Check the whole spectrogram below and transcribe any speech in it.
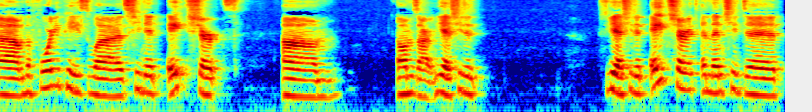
um, the 40 piece was she did eight shirts. Um, oh, I'm sorry. Yeah, she did. Yeah, she did eight shirts and then she did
